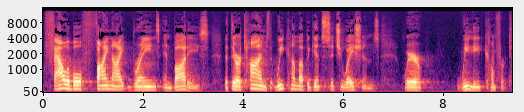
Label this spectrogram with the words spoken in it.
fallible, finite brains and bodies, that there are times that we come up against situations where we need comfort.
